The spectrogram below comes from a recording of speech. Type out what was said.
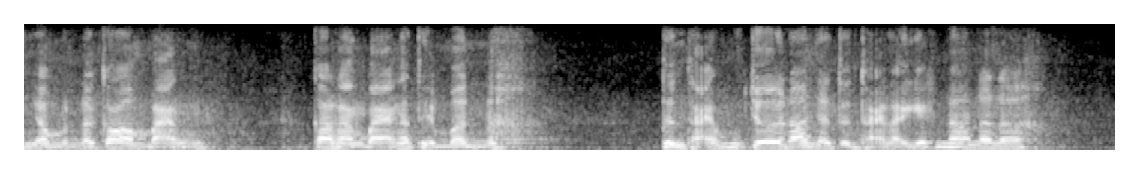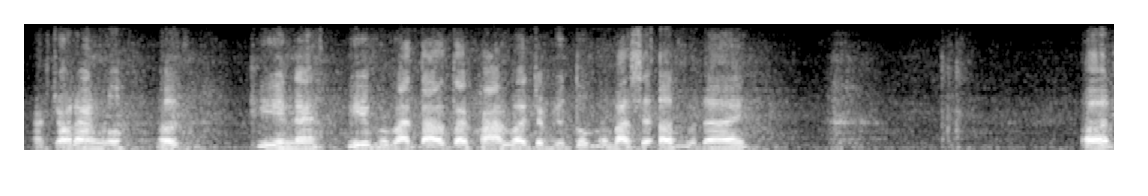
Giờ mình đã có bạn có thằng bạn thì mình ờ, thỉnh thoảng muốn chơi nó nhưng thỉnh thoảng lại ghét nó nên ờ, là chó đăng luôn. Ừ. khi nè khi mà bạn tạo tài khoản vào trong youtube mấy bạn sẽ ấn vào đây. Ấn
